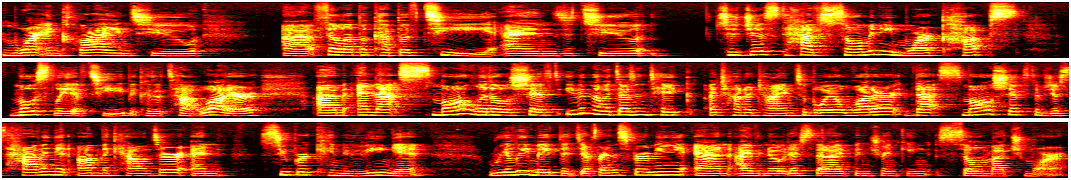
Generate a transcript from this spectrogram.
more inclined to uh, fill up a cup of tea and to to just have so many more cups mostly of tea because it's hot water um, and that small little shift even though it doesn't take a ton of time to boil water that small shift of just having it on the counter and super convenient really made the difference for me. And i've noticed that i've been drinking so much more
